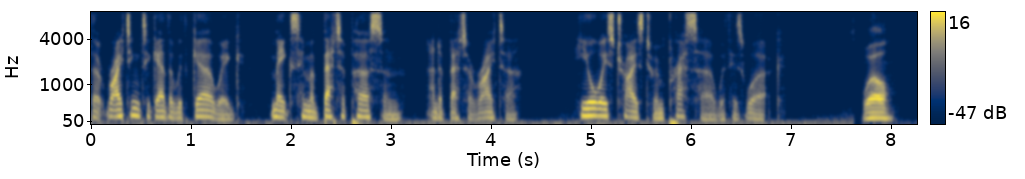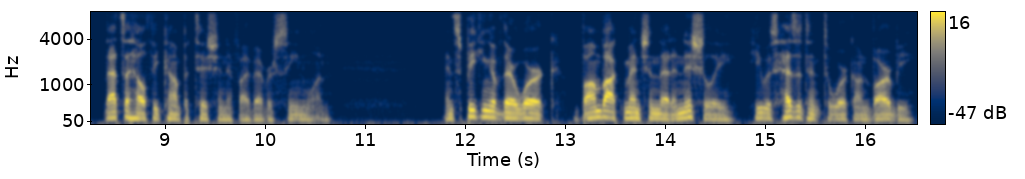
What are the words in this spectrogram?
that writing together with Gerwig makes him a better person and a better writer. He always tries to impress her with his work. Well, that's a healthy competition if I've ever seen one. And speaking of their work, Baumbach mentioned that initially he was hesitant to work on Barbie,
